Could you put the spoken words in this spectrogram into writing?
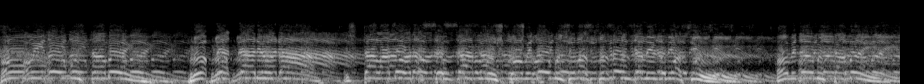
Convidamos também proprietário da instaladora São Carlos. Convidamos o nosso grande amigo Moacir. Convidamos também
